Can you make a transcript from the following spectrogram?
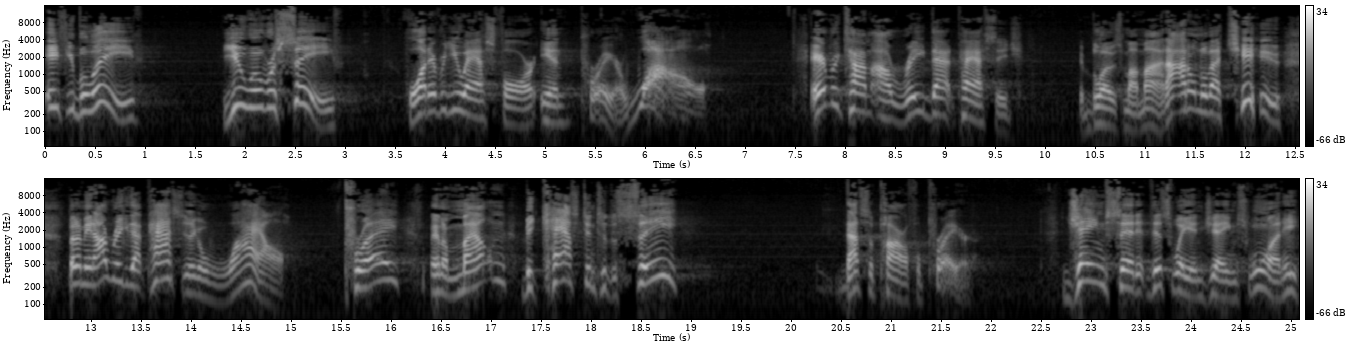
If you believe, you will receive whatever you ask for in prayer. Wow! Every time I read that passage, it blows my mind. I don't know about you, but I mean, I read that passage, I go, wow. Pray in a mountain, be cast into the sea. That's a powerful prayer. James said it this way in James 1. He,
